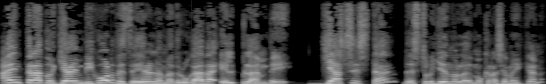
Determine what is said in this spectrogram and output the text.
Ha entrado ya en vigor desde ayer en la madrugada el Plan B. ¿Ya se está destruyendo la democracia mexicana?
